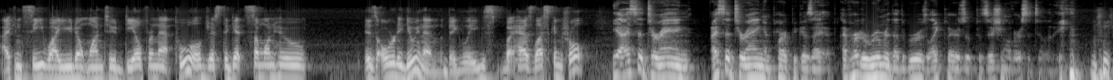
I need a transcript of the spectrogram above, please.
I can see why you don't want to deal from that pool just to get someone who is already doing that in the big leagues but has less control. Yeah, I said Turang. I said Turang in part because I I've heard a rumor that the Brewers like players with positional versatility.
